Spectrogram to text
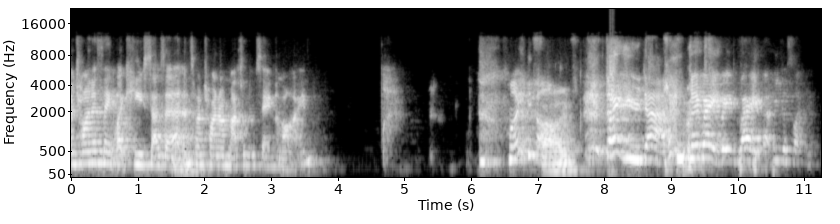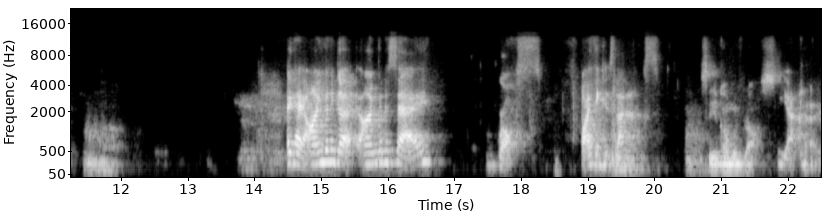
I'm trying to think like he says it, and so I'm trying to imagine him saying the line. Why are you? Five. Don't you dare! No, wait, wait, wait. Let me just like. Okay, I'm gonna get. I'm gonna say Ross, but I think it's Lennox. So you've gone with Ross. Yeah. Okay.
